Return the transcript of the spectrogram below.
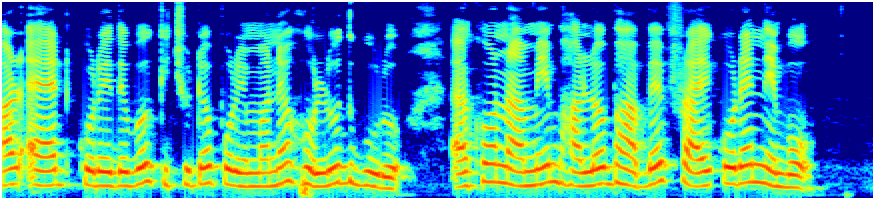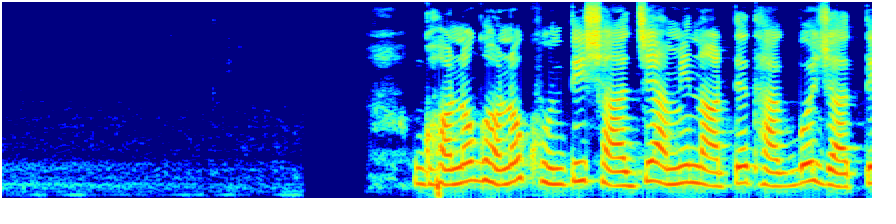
আর অ্যাড করে দেব কিছুটা পরিমাণে হলুদ গুঁড়ো। এখন আমি ভালোভাবে ফ্রাই করে নেব। ঘন ঘন খুন্তির সাহায্যে আমি নাড়তে থাকব যাতে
